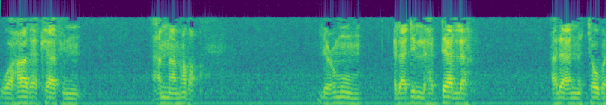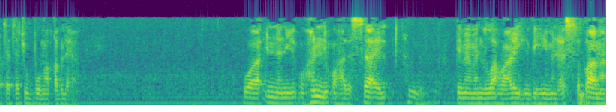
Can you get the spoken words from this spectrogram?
وهذا كاف عما مضى لعموم الأدلة الدالة على أن التوبة تجب ما قبلها. وإنني أهنئ هذا السائل بما من الله عليه به من الاستقامة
